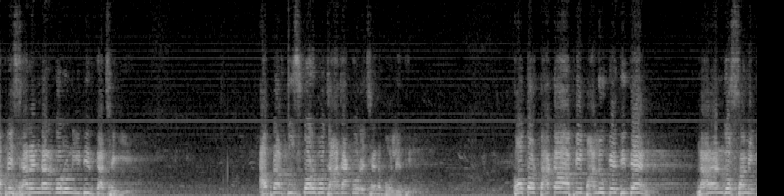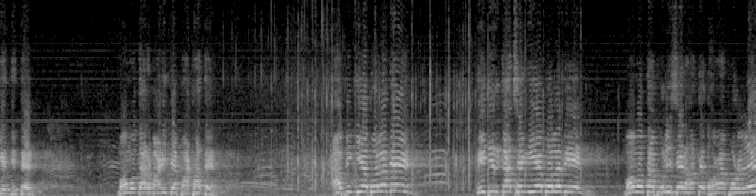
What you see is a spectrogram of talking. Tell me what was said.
আপনি সারেন্ডার করুন ইডির কাছে গিয়ে। আপনার দুষ্কর্ম যা যা করেছেন বলে দিন। কত টাকা আপনি বালুকে দিতেন, নারায়ণ গোস্বামীকে দিতেন, মমতার বাড়িতে পাঠাতেন। আপনি গিয়ে বলে দিন, ইডির কাছে গিয়ে বলে দিন। মমতা পুলিশের হাতে ধরা পড়লে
